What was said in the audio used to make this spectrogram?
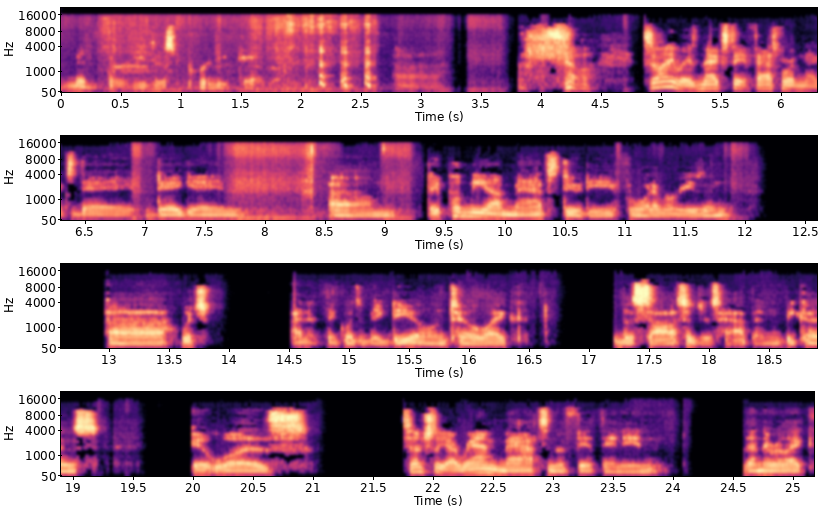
mid thirties is pretty good. uh, so, so, anyways, next day, fast forward, next day, day game. Um, they put me on mats duty for whatever reason, uh, which I didn't think was a big deal until like the sausages happened because it was essentially I ran mats in the fifth inning. Then they were like,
